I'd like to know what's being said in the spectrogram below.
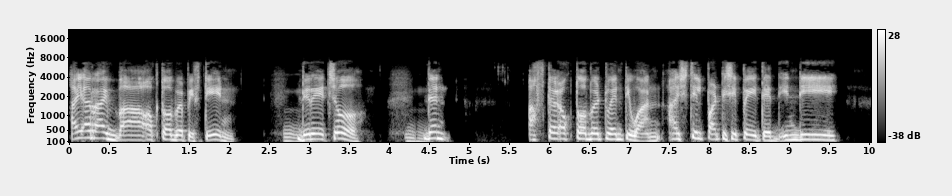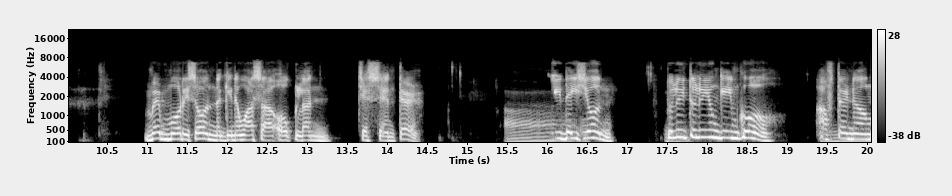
I arrived uh, October 15. Mm-hmm. Diretso. Mm-hmm. Then, after October 21, I still participated in the Merv Morrison na ginawa sa Oakland Chess Center. Ah, Three days okay. yun. Tuloy-tuloy yung game ko. After mm-hmm. ng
